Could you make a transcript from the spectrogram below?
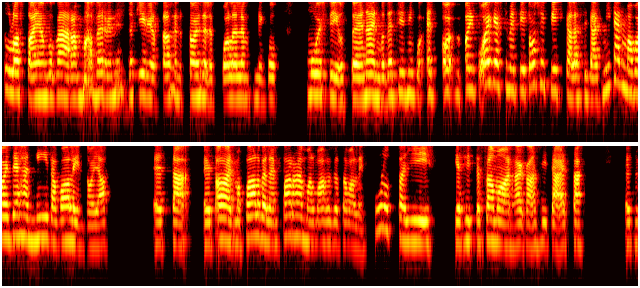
tulostaa jonkun väärän paperin, niin se kirjoittaa sen toiselle puolelle niin kuin muistijuttuja ja näin. Mutta siis niin kuin, et, niin kuin oikeasti miettii tosi pitkällä sitä, että miten mä voin tehdä niitä valintoja, että, että, a, että mä palvelen parhaimmalla mahdollisella tavalla niitä kuluttajia, ja sitten samaan aikaan sitä, että, että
